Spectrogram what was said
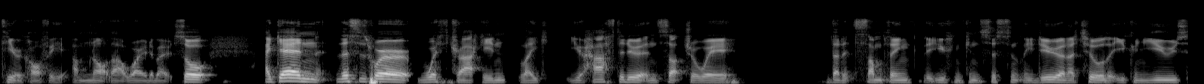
tea or coffee. I'm not that worried about. So again, this is where with tracking, like you have to do it in such a way that it's something that you can consistently do and a tool that you can use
